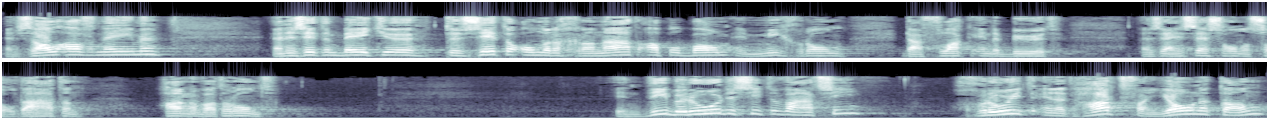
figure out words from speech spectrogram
en zal afnemen. En hij zit een beetje te zitten onder een granaatappelboom in Migron, daar vlak in de buurt. En zijn 600 soldaten hangen wat rond. In die beroerde situatie groeit in het hart van Jonathan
